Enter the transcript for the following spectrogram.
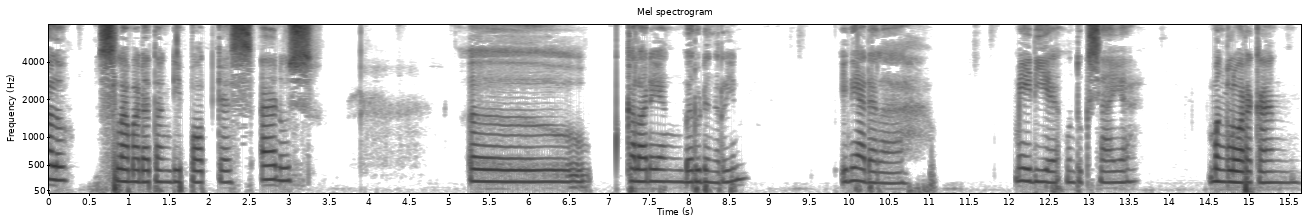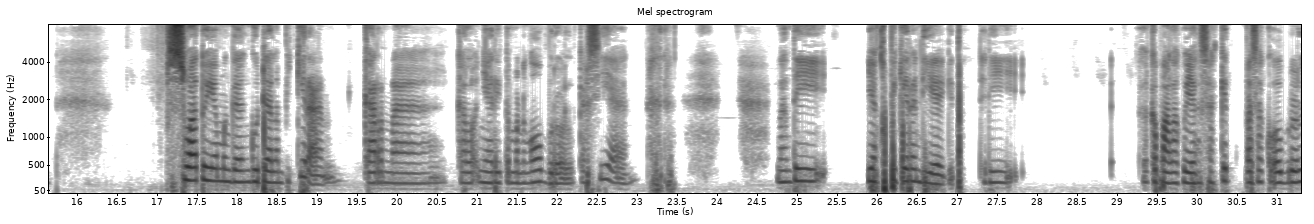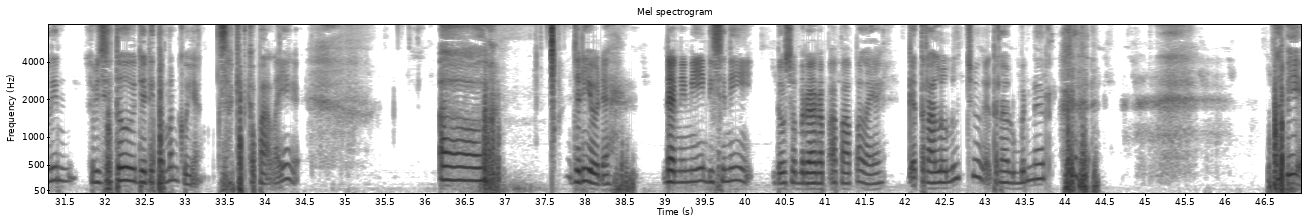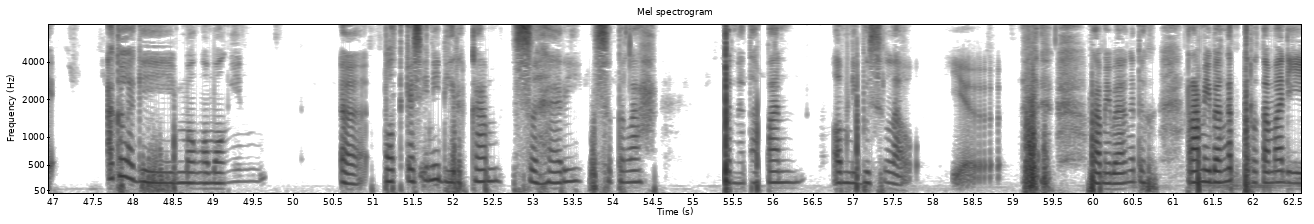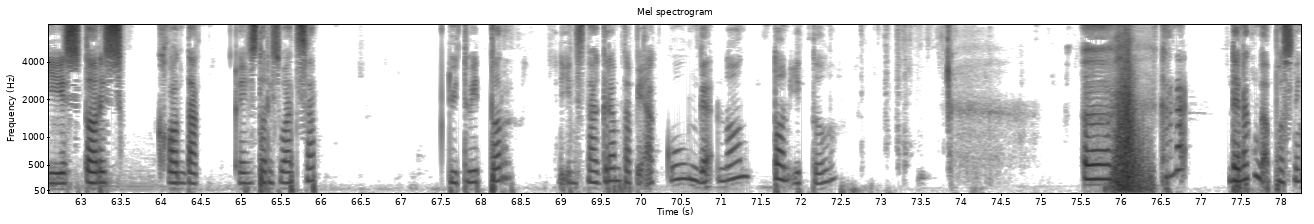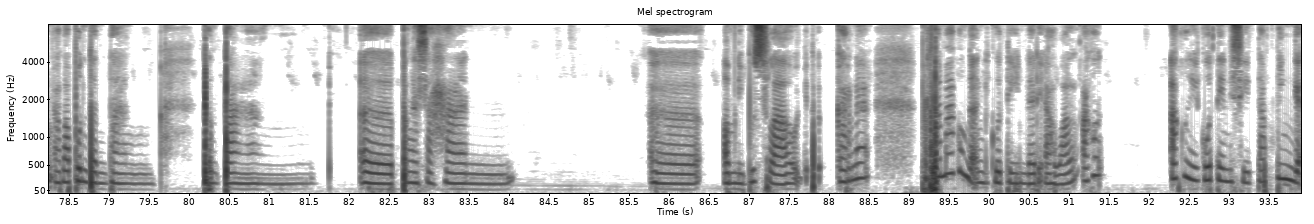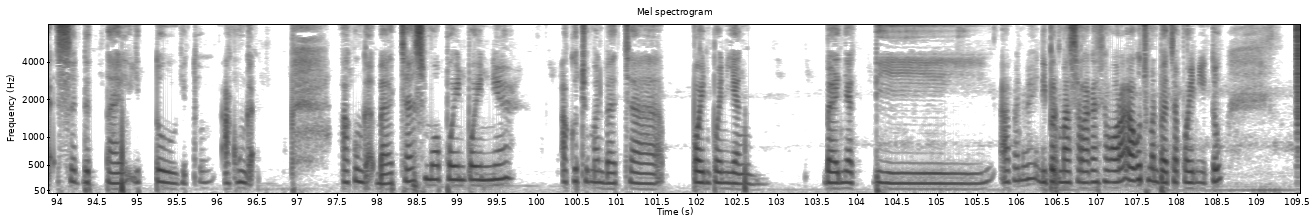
Halo, selamat datang di podcast Anus. Eh, kalau ada yang baru dengerin, ini adalah media untuk saya mengeluarkan sesuatu yang mengganggu dalam pikiran. Karena kalau nyari temen ngobrol kasihan. Nanti yang kepikiran dia gitu. Jadi kepalaku yang sakit pas aku obrolin habis itu jadi temanku yang sakit kepala ya gak? Eh, jadi yaudah dan ini di sini gak usah berharap apa-apa lah ya gak terlalu lucu gak terlalu bener tapi aku lagi mau ngomongin eh, podcast ini direkam sehari setelah penetapan Omnibus Law. Ya, rame banget tuh. Rame banget terutama di stories kontak, eh, stories WhatsApp, di Twitter, di Instagram, tapi aku nggak nonton itu. eh karena dan aku nggak posting apa pun tentang tentang eh, pengesahan eh, omnibus law gitu karena pertama aku nggak ngikutin dari awal. Aku aku ngikutin sih tapi nggak sedetail itu gitu. Aku nggak aku nggak baca semua poin-poinnya. Aku cuman baca poin-poin yang banyak di apa namanya dipermasalahkan sama orang. Aku cuman baca poin itu.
